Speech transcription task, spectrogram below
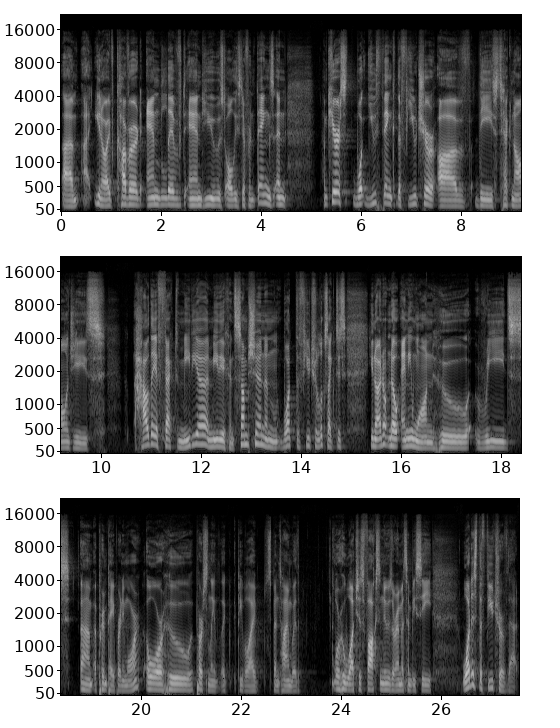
Um, I, you know, I've covered and lived and used all these different things, and I'm curious what you think the future of these technologies how they affect media and media consumption and what the future looks like. Just, you know, I don't know anyone who reads um, a print paper anymore or who personally, like people I spend time with, or who watches Fox News or MSNBC. What is the future of that?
